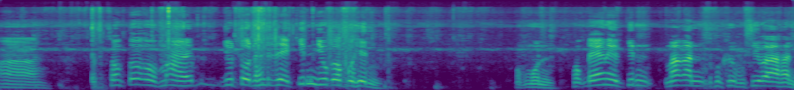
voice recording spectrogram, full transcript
อ่าสองตัวมาอยู่ต้นนั้นเด็กกินอยู่กับบ่เห็นหกมุนหกแดงนี่กินมากอันคือบุกชีวาหัน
